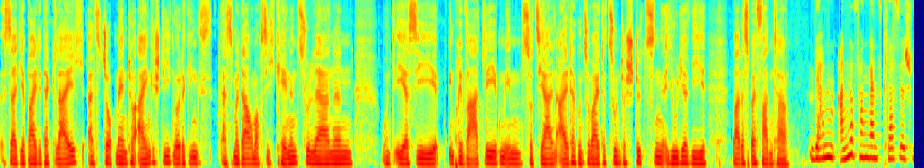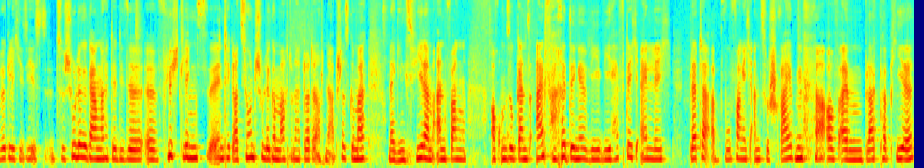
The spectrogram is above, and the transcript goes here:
Seid ihr beide da gleich als Jobmentor eingestiegen oder ging es erstmal darum, auch sich kennenzulernen und eher sie im Privatleben, im sozialen Alltag und so weiter zu unterstützen? Julia, wie war das bei Fanta? Wir haben angefangen ganz klassisch, wirklich. Sie ist zur Schule gegangen, hat ja diese äh, Flüchtlingsintegrationsschule gemacht und hat dort dann auch den Abschluss gemacht. Und da ging es viel am Anfang auch um so ganz einfache Dinge wie, wie hefte ich eigentlich Blätter ab, wo fange ich an zu schreiben auf einem Blatt Papier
